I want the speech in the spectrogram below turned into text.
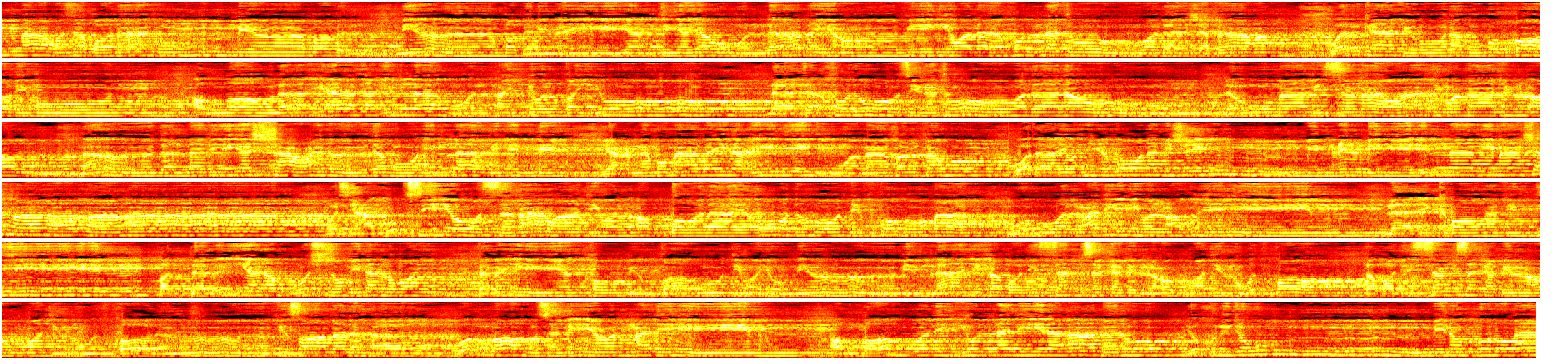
مما رزقناكم من قبل من قبل أن يأتي يوم لا بيع فيه ولا خلة ولا شفاعة والكافرون هم الظالمون. الله لا إله إلا هو الحي القيوم. لا تأخذه سنة ولا نوم له ما في السماوات يشفع عنده إلا بإذنه يعلم ما بين أيديهم وما خلفهم ولا يحيطون بشيء قد تبين الرشد من الغي فمن يكفر بالطاغوت ويؤمن بالله فقد استمسك بالعروة الوثقى فقد استمسك بالعروة الوثقى لا انفصام لها. والله سميع عليم. الله ولي الذين آمنوا يخرجهم من الظلمات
